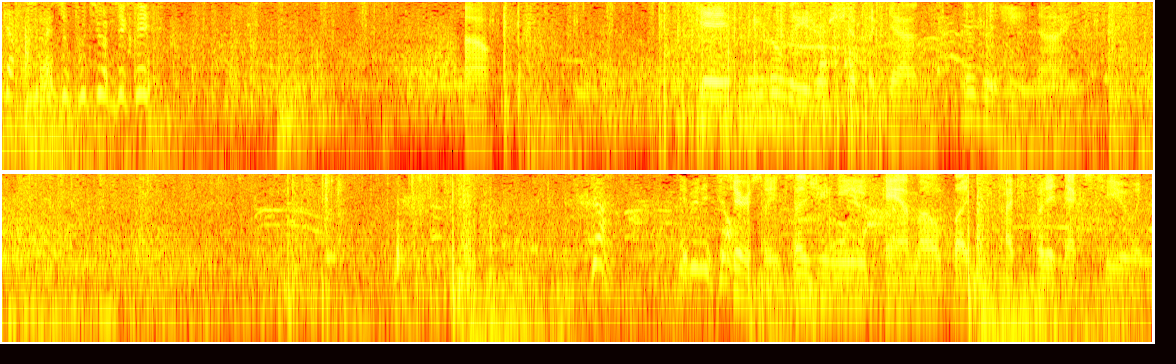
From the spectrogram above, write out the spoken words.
Capturez ce foutu objectif Oh. Gave me the leadership again. Isn't he nice? Tiens, les munitions Seriously, it says you need ammo, but I put it next to you and...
